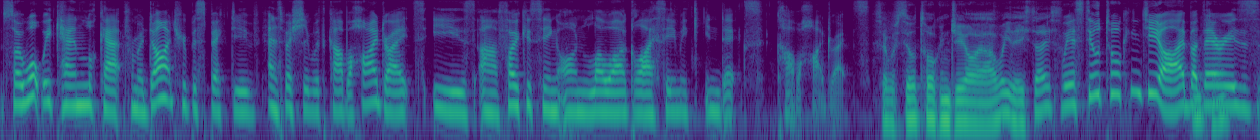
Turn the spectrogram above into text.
So what we can look at from a dietary perspective, and especially with carbohydrates, is uh, focusing on lower glycemic index carbohydrates. So, we're still talking GI, are we, these days? We're still talking GI, but there is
